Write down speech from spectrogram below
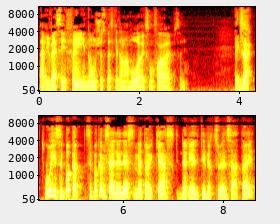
arriver à ses fins et non juste parce qu'elle est en amour avec son frère. Exact. Oui, c'est pas comme c'est pas comme si elle allait se mettre un casque de réalité virtuelle sur la tête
